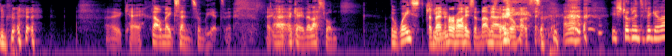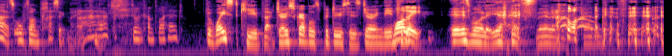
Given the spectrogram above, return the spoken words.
okay, That'll make sense when we get to it. Okay, uh, okay the last one. The Waste cube. Event Horizon. That was No. the film I was thinking. Ah, you're struggling to figure that. It's all time classic, mate. Ah, it didn't come to my head. The waste cube that Joe Skrebels produces during the intro- WALL-E. It is WALL-E, yes. There we go. Cardy gets it.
